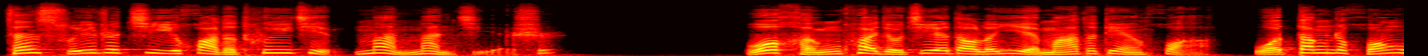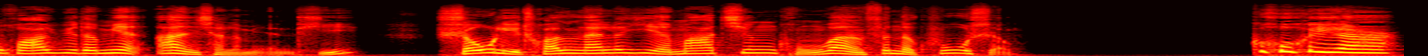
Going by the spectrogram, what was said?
咱随着计划的推进慢慢解释。我很快就接到了叶妈的电话，我当着黄华玉的面按下了免提，手里传来了叶妈惊恐万分的哭声：“姑爷儿，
